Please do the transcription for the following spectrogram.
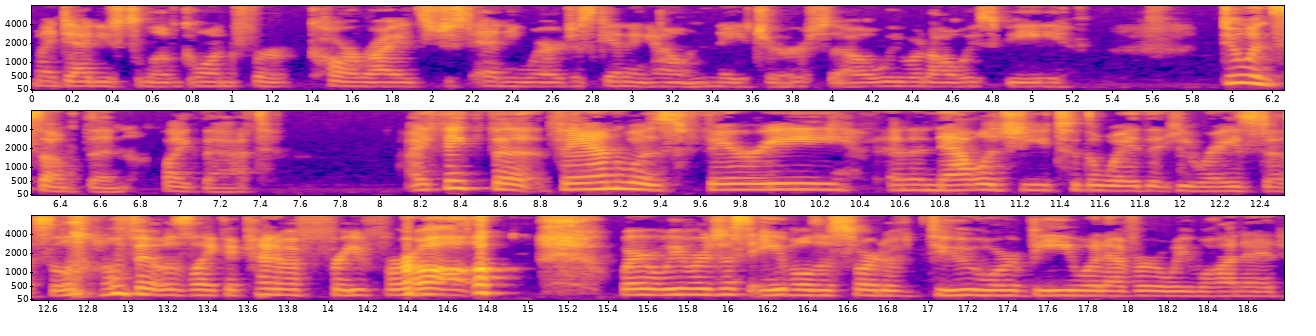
My dad used to love going for car rides just anywhere just getting out in nature. So we would always be doing something like that I think the van was very an analogy to the way that he raised us a little bit. It was like a kind of a free for all where we were just able to sort of do or be whatever we wanted.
